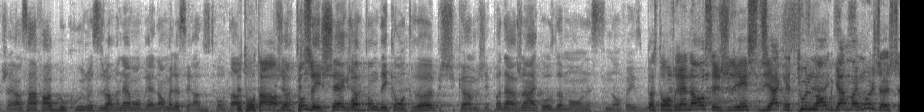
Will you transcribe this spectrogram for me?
J'avais commencé à en faire beaucoup, je me suis dit, je vais revenir à mon vrai nom, mais là, c'est rendu trop tard. C'est trop tard. Puis je retourne Puis tu- des chèques, je Ouais. retourne des contrats, puis je suis comme, j'ai pas d'argent à cause de mon esti de nom Facebook. Parce que ton vrai nom, c'est Julien Sidiac, mais tout le Sidiac, monde, regarde, c'est même ça. moi, je- je- ça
